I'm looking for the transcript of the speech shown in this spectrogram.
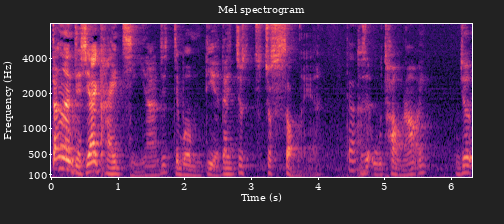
当然得是爱开机啊，这这不唔对，但是就就送哎、对吧就是无痛，然后哎、你就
